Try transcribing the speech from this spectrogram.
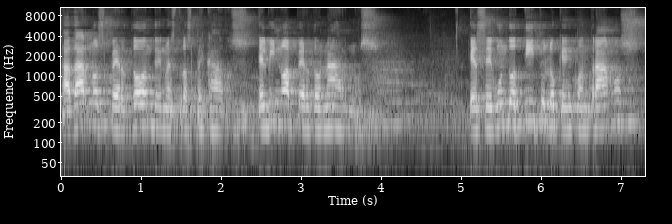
a darnos perdón de nuestros pecados. Él vino a perdonarnos. El segundo título que encontramos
